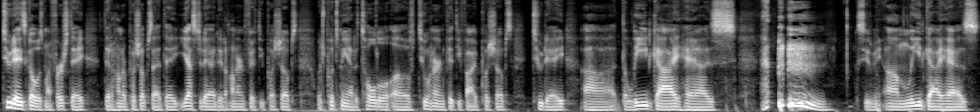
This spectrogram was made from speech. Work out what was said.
two days ago was my first day. Did 100 push ups that day. Yesterday, I did 150 push ups, which puts me at a total of 255 push ups today. Uh, the lead guy has, excuse me, um, lead guy has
